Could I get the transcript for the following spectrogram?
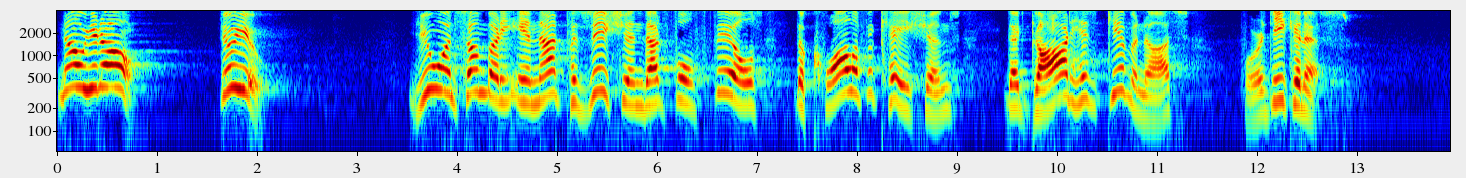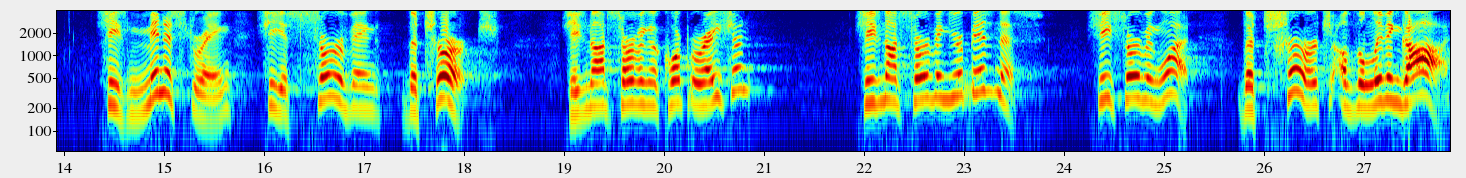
No, you don't. Do you? You want somebody in that position that fulfills the qualifications that God has given us for a deaconess. She's ministering, she is serving the church. She's not serving a corporation, she's not serving your business. She's serving what? The church of the living God.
